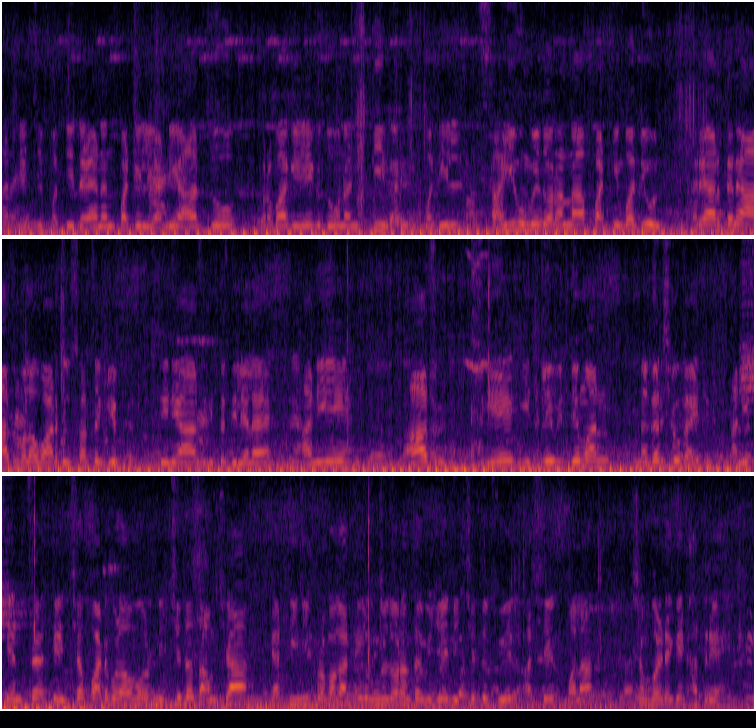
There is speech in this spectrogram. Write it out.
आणि त्यांचे पती दयानंद पाटील यांनी आज जो प्रभाग एक दोन आणि तीन मधील साही उमेदवारांना पाठिंबा देऊन खऱ्या अर्थाने आज मला वाढदिवसाचं गिफ्ट तिने आज इथं दिलेलं आहे. आणि आज हे इथले विद्यमान नगरसेवक आहेत. आणि त्यांच्या त्यांच्या पाठबळावर निश्चितच आमच्या या तिन्ही प्रभागातील उमेदवारांचा विजय निश्चितच होईल असे मला शंभर टक्के खात्री आहे.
